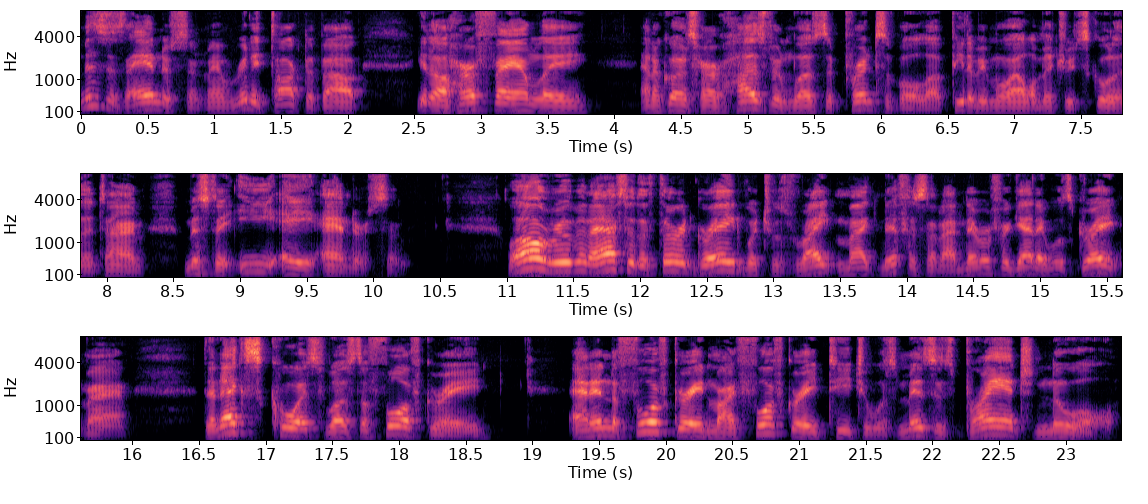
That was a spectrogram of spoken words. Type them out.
Mrs. Anderson, man, really talked about, you know, her family. And of course, her husband was the principal of P.W. Moore Elementary School at the time, Mr. E.A. Anderson. Well, Ruben, after the third grade, which was right magnificent, I never forget it, was great, man. The next course was the fourth grade. And in the fourth grade, my fourth grade teacher was Mrs. Branch Newell.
